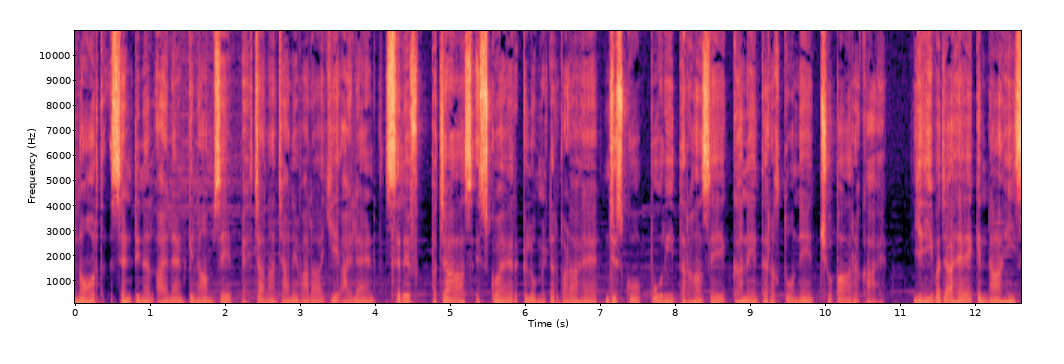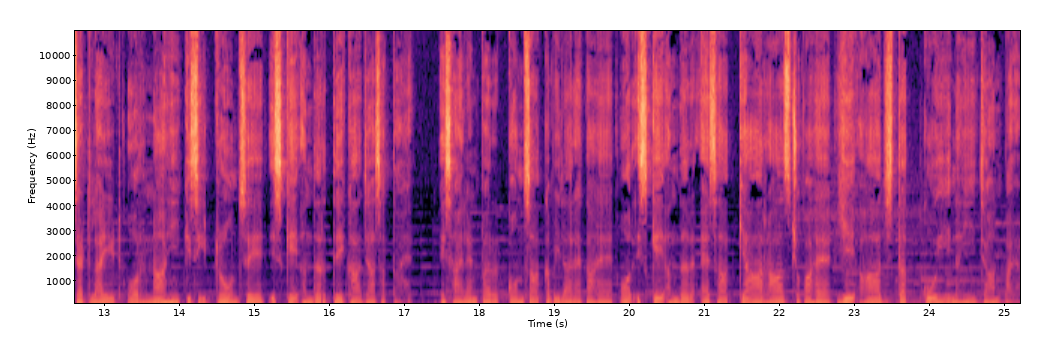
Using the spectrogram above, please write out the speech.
नॉर्थ सेंटिनल आइलैंड के नाम से पहचाना जाने वाला ये आइलैंड सिर्फ़ 50 स्क्वायर किलोमीटर बड़ा है, जिसको पूरी तरह से घने दरख्तों ने छुपा रखा है। यही वजह है कि ना ही सैटेलाइट और ना ही किसी ड्रोन से इसके अंदर देखा जा सकता है। इस आइलैंड पर कौन सा कबीला रहता है और इसके अंदर ऐसा क्या राज छुपा है, ये आज तक कोई नहीं जान पाया।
